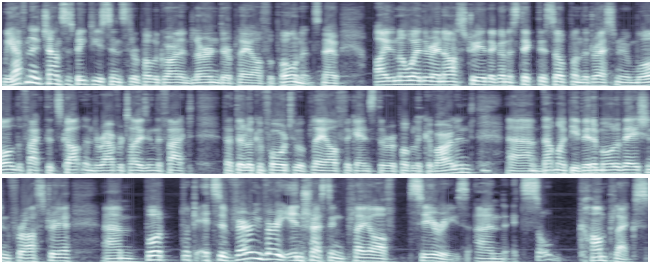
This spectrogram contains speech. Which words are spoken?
We haven't had a chance to speak to you since the Republic of Ireland learned their playoff opponents. Now, I don't know whether in Austria they're going to stick this up on the dressing room wall. The fact that Scotland are advertising the fact that they're looking forward to a playoff against the Republic of Ireland, um, that might be a bit of motivation for Austria. Um, but look, it's a very, very interesting playoff series, and it's so complex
